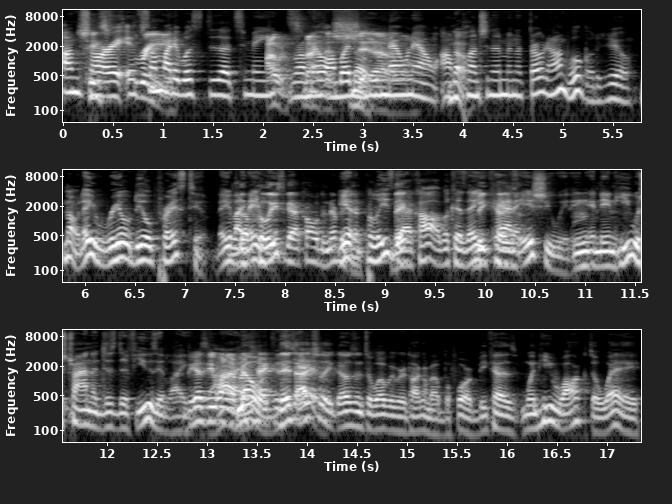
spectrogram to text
I'm sorry if somebody was to do that to me, I would smack Romeo. the I'm letting shit you out of know him. now. I'm No. punching them in the throat, and I will go to jail. No, they real deal pressed him. They like the they, police got called and everything. Yeah, the police They- got called because they because- had an issue with it, mm-hmm. and then he was trying to just diffuse it, like Because he wanted right. to No, protect his this kid. actually goes into what we were talking about before because when he walked away,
